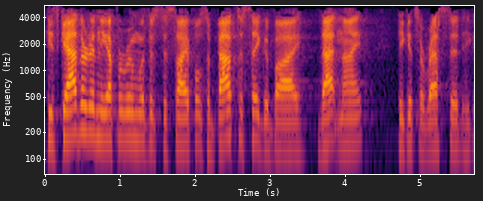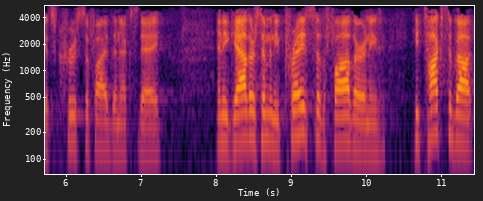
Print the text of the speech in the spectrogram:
he's gathered in the upper room with his disciples, about to say goodbye that night. He gets arrested, he gets crucified the next day. And he gathers them and he prays to the Father and he he talks about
